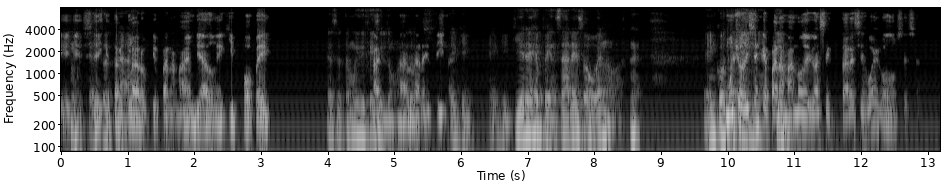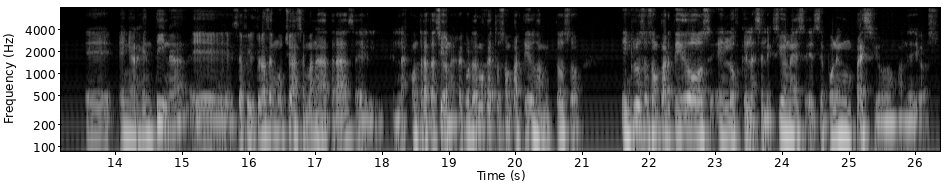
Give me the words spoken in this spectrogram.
eh, sí hay que estar claro que Panamá ha enviado un equipo B. Eso está muy difícil, don Juan. El que, el que quiere pensar eso, bueno, Muchos dicen que Panamá no debió aceptar ese juego, don César. Eh, en Argentina eh, se filtró hace muchas semanas atrás en las contrataciones. Recordemos que estos son partidos amistosos, incluso son partidos en los que las elecciones eh, se ponen un precio, don Juan de Dios.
